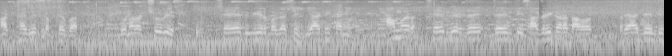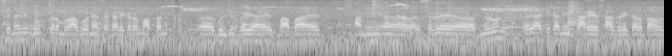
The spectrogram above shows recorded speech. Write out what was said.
अठ्ठावीस सप्टेंबर दोन हजार चोवीस शहीदवीर भगतसिंग या ठिकाणी अमर शहीदवीर जय जयंती साजरी करत आहोत. तर या जयंतीचे नवीन उपक्रम राबवण्याचा कार्यक्रम आपण गुलजित भाई आहेत बाबा आहेत आम्ही सगळे मिळून या ठिकाणी कार्य साजरे करत आहोत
